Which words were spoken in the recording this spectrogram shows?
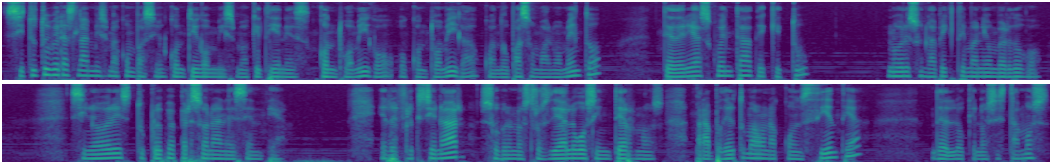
Si tú tuvieras la misma compasión contigo mismo que tienes con tu amigo o con tu amiga cuando pasa un mal momento, te darías cuenta de que tú no eres una víctima ni un verdugo, sino eres tu propia persona en esencia. Y reflexionar sobre nuestros diálogos internos para poder tomar una conciencia de lo que nos estamos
